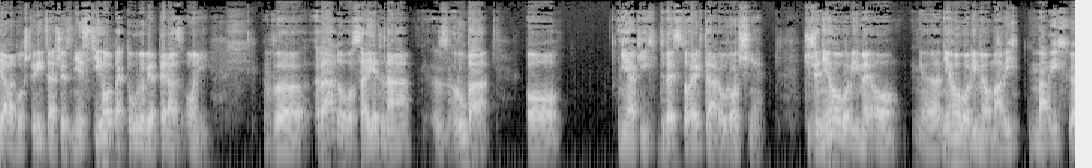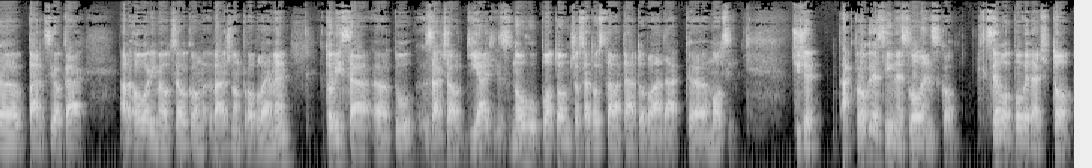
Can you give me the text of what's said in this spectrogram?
alebo 46 nestihol, tak to urobia teraz oni. V Rádovo sa jedná zhruba o nejakých 200 hektárov ročne. Čiže nehovoríme o, e, nehovoríme o malých, malých e, parcielkách, ale hovoríme o celkom vážnom probléme ktorý sa uh, tu začal diať znovu po tom, čo sa dostala táto vláda k moci. Čiže ak progresívne Slovensko chcelo povedať to,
